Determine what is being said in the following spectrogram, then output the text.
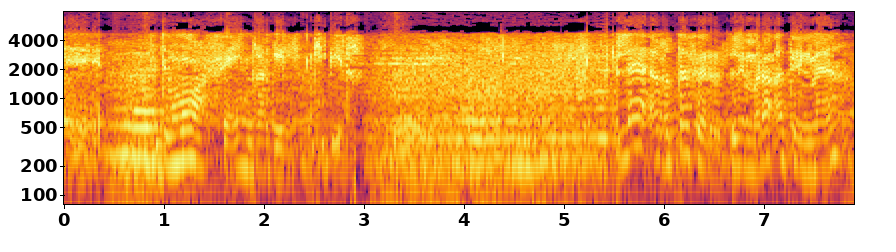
آه، دموع في عين راجل كبير. لا أغتفر لامرأة ما.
